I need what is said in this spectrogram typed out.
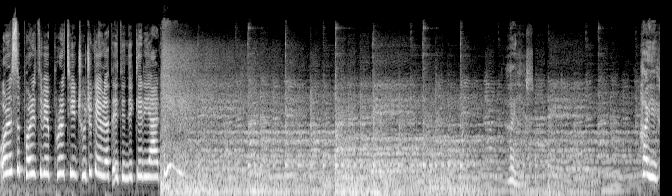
Orası Pariti ve Prati'nin çocuk evlat edindikleri yer değil mi? Hayır. Hayır.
